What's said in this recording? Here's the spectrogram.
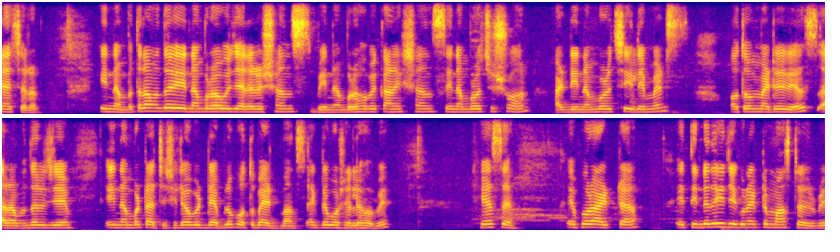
natural. এই নাম্বার তাহলে আমাদের এ নাম্বার হবে জেনারেশনস বি নাম্বার হবে কানেকশনস সি নাম্বার হচ্ছে শোন। আর ডি নাম্বার হচ্ছে এলিমেন্টস অথবা ম্যাটেরিয়ালস আর আমাদের যে এই নাম্বারটা আছে সেটা হবে ডেভেলপ অথবা অ্যাডভান্স একটা বসালে হবে। ঠিক আছে? এরপর আরেকটা, এই তিনটা থেকে যে কোনো একটা মাস্ট আসবে।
